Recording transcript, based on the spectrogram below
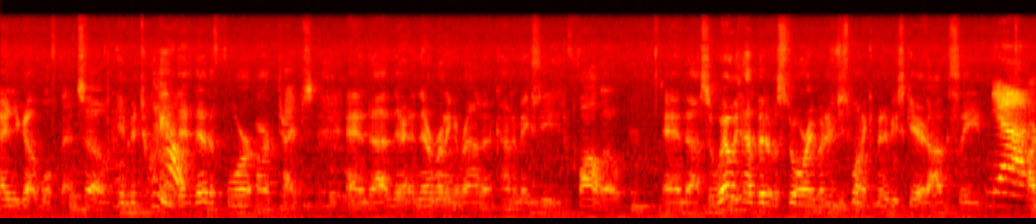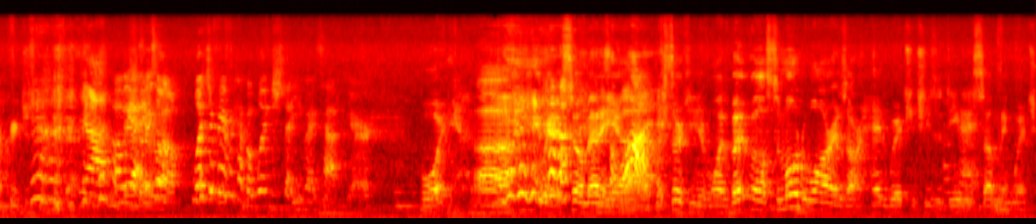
and you've got wolfmen. So in between, Wow. they're, they're the four archetypes, and uh, they're and they're running around. That kind of makes it easy to follow. And uh, so we always have a bit of a story, but if you just want to come in and be scared, obviously, Yeah. our creatures can do that. Yeah. Okay, Very so what's your favorite type of witch that you guys have here? Boy, uh, we have so many. There's Uh, there's 13 different ones. But, well, Simone Noir is our head witch, and she's a demon Okay. summoning witch.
